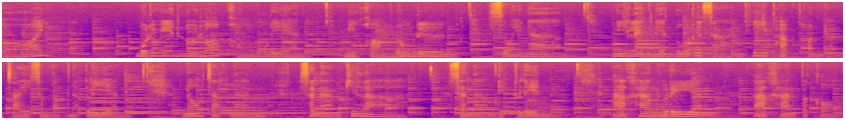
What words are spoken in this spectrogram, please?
ร้อย บริเวณโดยรอบของโรงเรียน มีความร่มรื่น สวยงาม มีแหล่งเรียนรู้หรือสานที่พักผ่อนหย่อนใจสำหรับนักเรียน นอกจากนั้น สนามกีฬา สนามเด็กเล่น อาคารเรียน อาคารประกอบ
